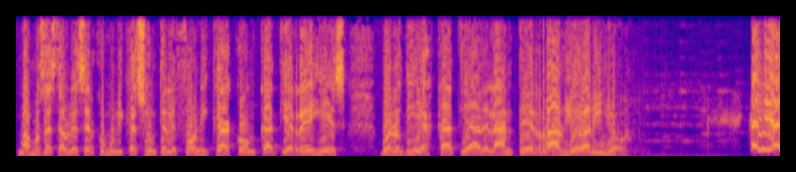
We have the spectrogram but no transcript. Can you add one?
vamos a establecer comunicación telefónica con Katia Reyes. Buenos días, Katia. Adelante, Radio Darío. Calidad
